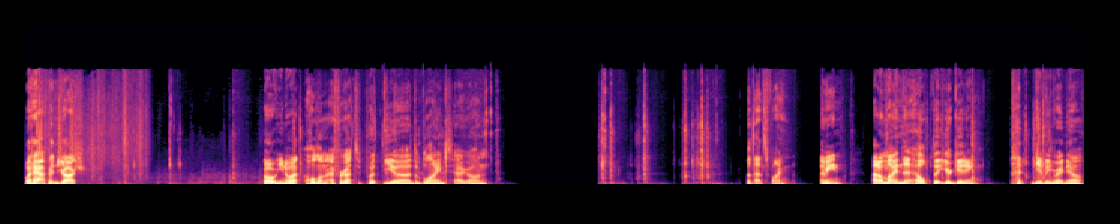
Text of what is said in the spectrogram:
What happened, Josh? Oh, you know what? Hold on. I forgot to put the uh, the blind tag on. But that's fine. I mean, I don't mind the help that you're getting giving right now.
